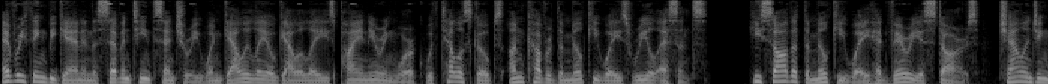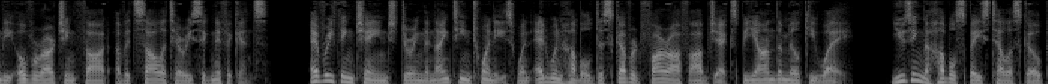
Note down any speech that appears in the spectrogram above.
Everything began in the 17th century when Galileo Galilei's pioneering work with telescopes uncovered the Milky Way's real essence. He saw that the Milky Way had various stars, challenging the overarching thought of its solitary significance. Everything changed during the 1920s when Edwin Hubble discovered far-off objects beyond the Milky Way. Using the Hubble Space Telescope,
